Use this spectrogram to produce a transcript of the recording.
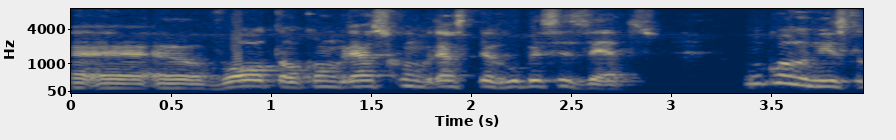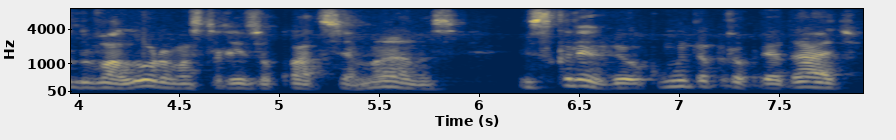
é, é, volta ao Congresso, o Congresso derruba esses vetos. Um colunista do Valor, umas três ou quatro semanas, escreveu com muita propriedade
